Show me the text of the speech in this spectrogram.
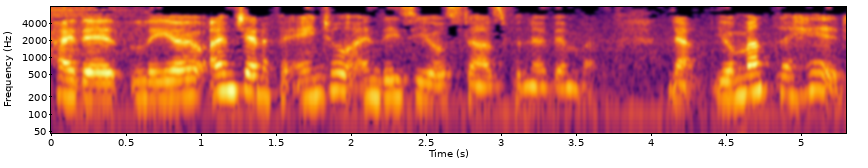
Hi there, Leo. I'm Jennifer Angel, and these are your stars for November. Now, your month ahead,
